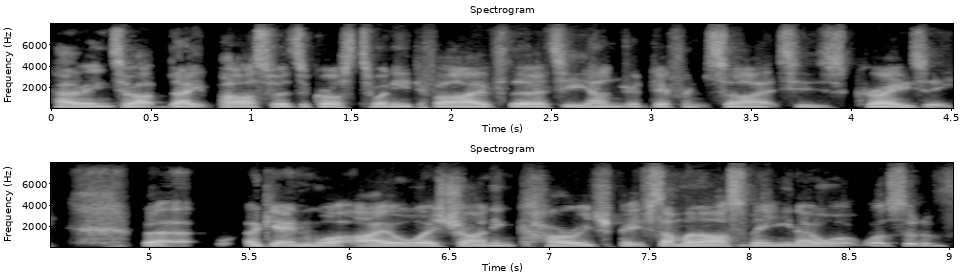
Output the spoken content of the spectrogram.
Having to update passwords across 25, 30, 100 different sites is crazy. But again, what I always try and encourage people, if someone asks me, you know, what, what sort of,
